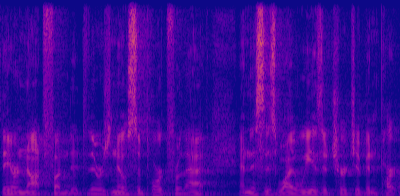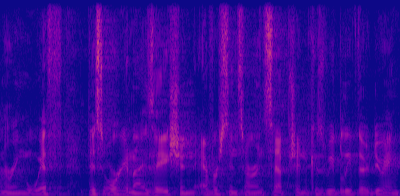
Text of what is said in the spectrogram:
they are not funded. There is no support for that. And this is why we as a church have been partnering with this organization ever since our inception, because we believe they're doing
